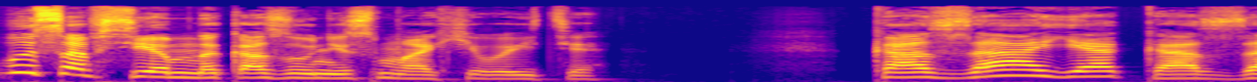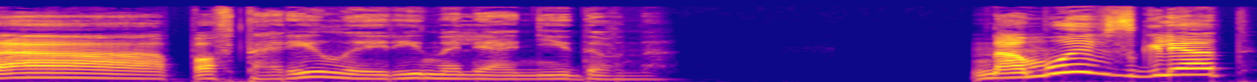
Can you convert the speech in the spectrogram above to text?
«Вы совсем на козу не смахиваете». «Коза я коза», — повторила Ирина Леонидовна. «На мой взгляд,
